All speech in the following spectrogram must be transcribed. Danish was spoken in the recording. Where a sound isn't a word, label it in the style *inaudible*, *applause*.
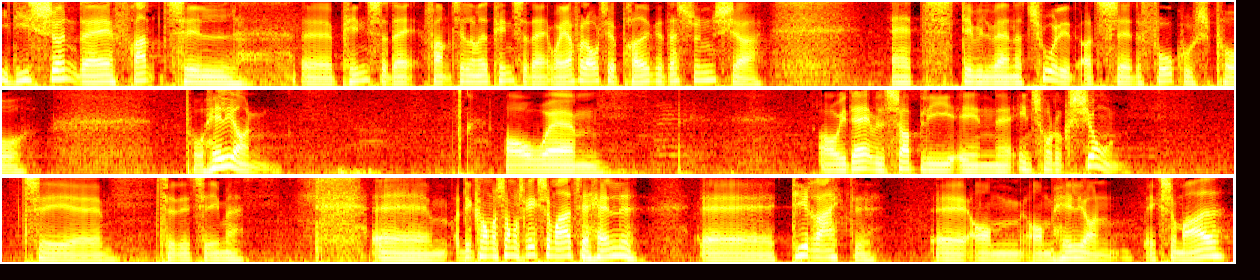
I de søndage frem til øh, pinsedag, frem til og med pinsedag, hvor jeg får lov til at prædike, der synes jeg, at det vil være naturligt at sætte fokus på, på Helligånden. Og, øh, og i dag vil så blive en uh, introduktion til, uh, til det tema. Uh, og det kommer så måske ikke så meget til at handle uh, direkte øh, om, om helgen. Ikke så meget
